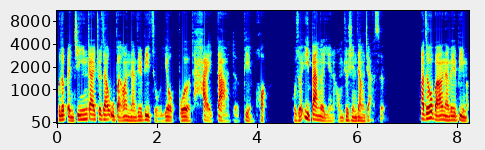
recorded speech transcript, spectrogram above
我的本金应该就在五百万南非币左右，不会有太大的变化。我说一般而言啊，我们就先这样假设。那这五百万南非币嘛，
